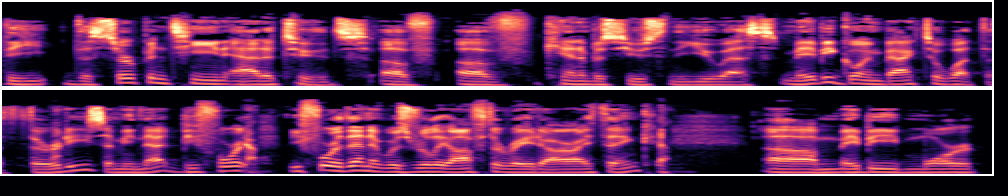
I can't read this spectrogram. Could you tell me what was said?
the the serpentine attitudes of of cannabis use in the U.S. Maybe going back to what the 30s. I mean, that before yeah. before then it was really off the radar. I think um, maybe more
